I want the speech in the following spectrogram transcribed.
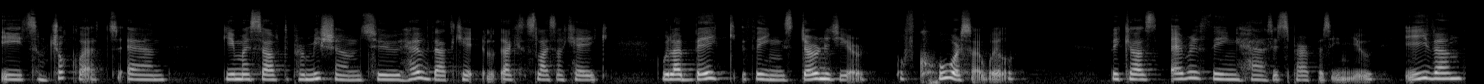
eat some chocolate and give myself the permission to have that cake, like slice of cake? Will I bake things during the year? Of course I will. Because everything has its purpose in you, even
